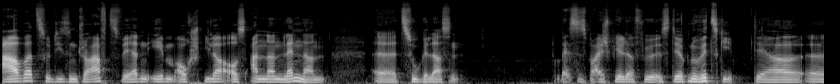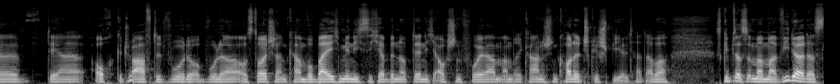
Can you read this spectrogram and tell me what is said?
Aber zu diesen Drafts werden eben auch Spieler aus anderen Ländern äh, zugelassen. Bestes Beispiel dafür ist Dirk Nowitzki, der, äh, der auch gedraftet wurde, obwohl er aus Deutschland kam. Wobei ich mir nicht sicher bin, ob der nicht auch schon vorher am amerikanischen College gespielt hat. Aber es gibt das immer mal wieder, dass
